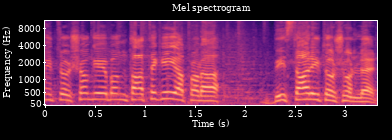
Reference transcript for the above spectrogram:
মিত্রর সঙ্গে এবং তা থেকেই আপনারা বিস্তারিত শুনলেন।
